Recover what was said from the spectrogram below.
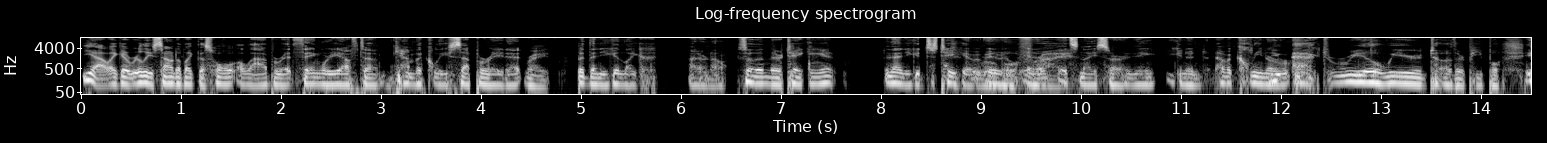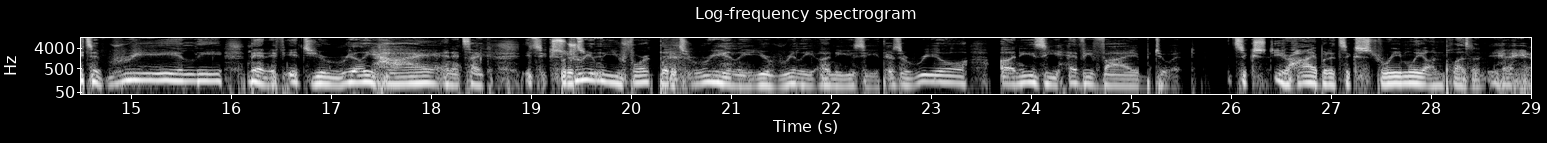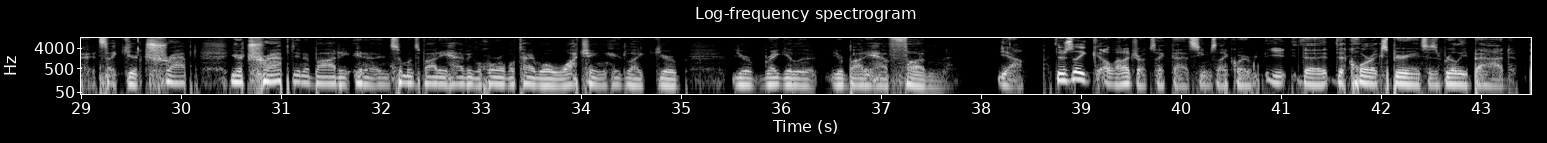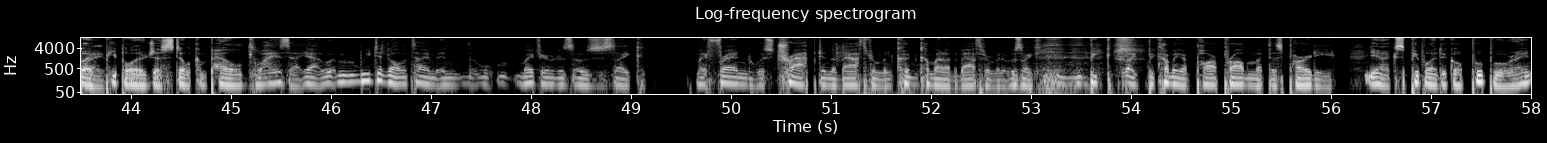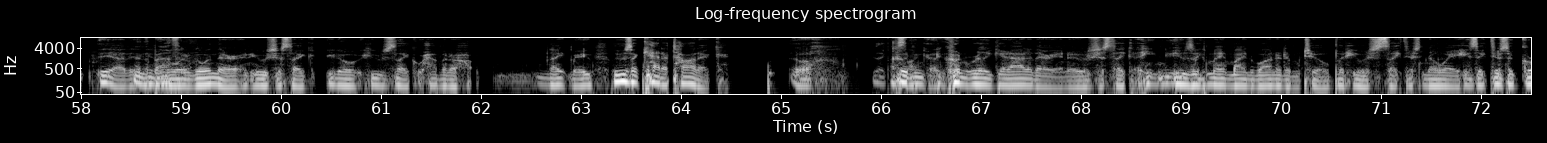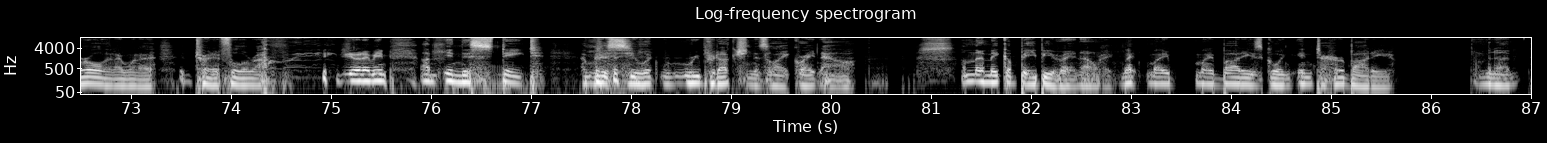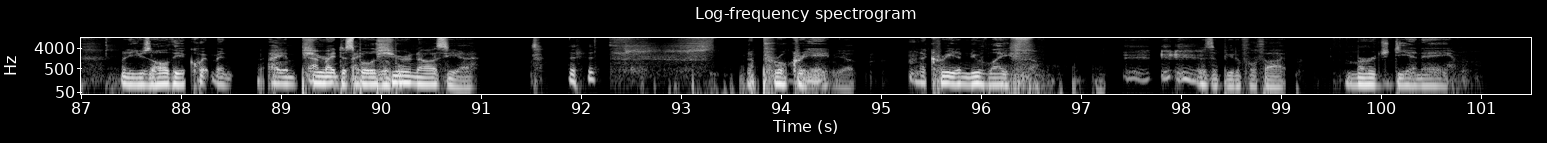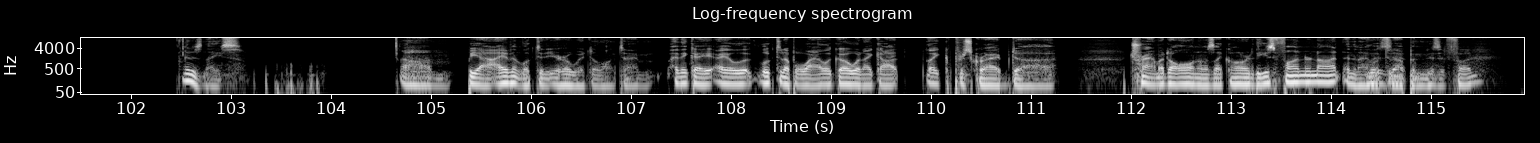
yeah, like it really sounded like this whole elaborate thing where you have to chemically separate it, Right. but then you can like I don't know, So then they're taking it. And then you could just take it. and it- Robo and it- fry. it's nicer, you, you can have a cleaner. You act real weird to other people. It's a really man. If it's you're really high and it's like it's it's- extremely euphoric, but it's really you're really uneasy. There's a real uneasy, heavy vibe to it. it's ex- you're high, but it's extremely unpleasant. Yeah, yeah. It's like you're trapped. You're trapped in a body in a, in someone's body having a horrible time while watching like your your regular your body have fun. Yeah, there's like a lot of drugs like that. It seems like where you, the the core experience is really bad, but Right. people are just still compelled. Why is that? Yeah, we did it all the time. And the, my favorite is I was just like, my friend was trapped in the bathroom and couldn't come out of the bathroom, and it was like, be, like becoming a par- problem at this party. Yeah, because people had to go poo poo, right? Yeah, they In the didn't want to bathroom. go in there, and he was just like, you know, he was like having a nightmare. He was like catatonic. Ugh. Like couldn't couldn't really get out of there, and it was just like he, he was like my mind wanted him to, but he was just like, "There's no way." He's like, "There's a girl that I want to try to fool around." with." you know what I mean? I'm in this state. I'm going to see what reproduction is like right now. I'm gonna make a baby right now. Right, my my my body is going into her body. I'm gonna I'm gonna use all the equipment. I am At pure. my disposal. pure nausea. I'm gonna procreate. Yep, I'm gonna create a new life. it was a beautiful thought. Merge DNA. It is nice. Um, but yeah, I haven't looked at Erowid in a long time. I think I, I looked it up a while ago when I got like prescribed uh, tramadol, and I was like, "Oh, are these fun or not?" And then I What looked it up, and is it fun?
